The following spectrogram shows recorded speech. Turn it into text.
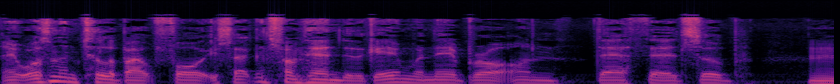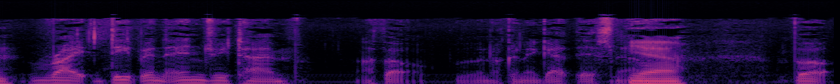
it wasn't until about 40 seconds from the end of the game when they brought on their third sub, Mm. right deep in injury time. I thought, we're not going to get this now. Yeah. But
